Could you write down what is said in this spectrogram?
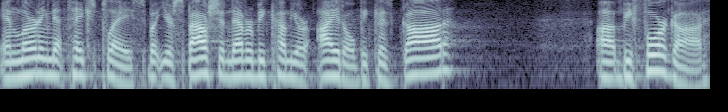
and learning that takes place, but your spouse should never become your idol because God, uh, before God,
